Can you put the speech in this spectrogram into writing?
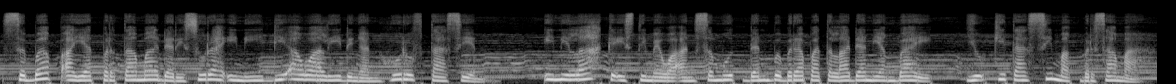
Sebab ayat pertama dari surah ini diawali dengan huruf Tasin. Inilah keistimewaan semut dan beberapa teladan yang baik, yuk kita simak bersama.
